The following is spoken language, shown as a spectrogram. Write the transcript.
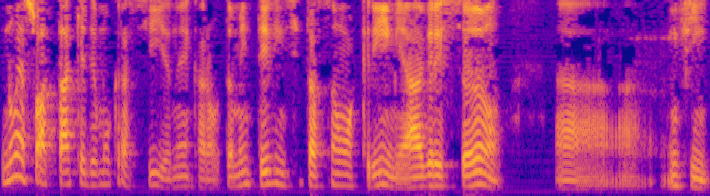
Não é só ataque à democracia, né, Carol? Também teve incitação ao crime, à agressão, a, enfim,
